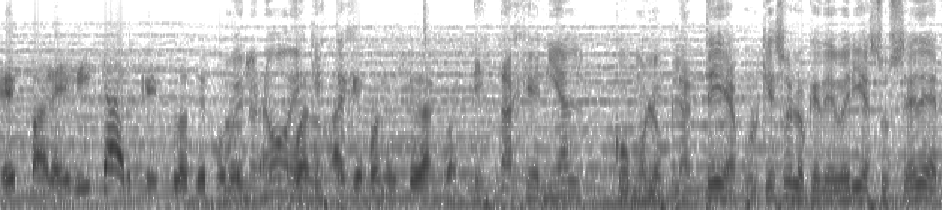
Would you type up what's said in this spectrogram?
es para evitar que explote por Bueno, los no, aires. es Bueno, que está- hay que ponerse de acuerdo. Está genial como lo plantea, porque eso es lo que debería suceder.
